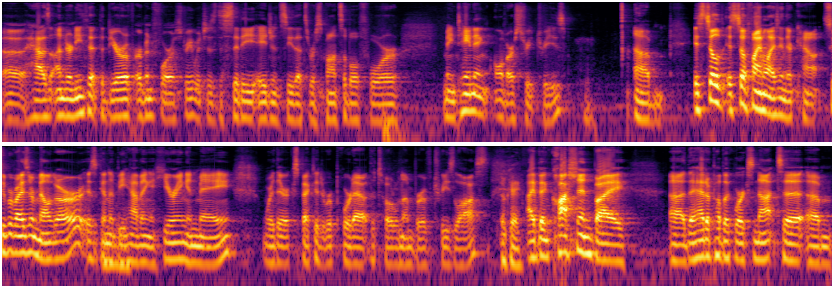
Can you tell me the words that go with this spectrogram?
uh, has underneath it the Bureau of Urban Forestry, which is the city agency that's responsible for maintaining all of our street trees. Um, is still is still finalizing their count. Supervisor Melgar is going to be having a hearing in May where they're expected to report out the total number of trees lost. Okay. I've been cautioned by uh, the head of public works not to um,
